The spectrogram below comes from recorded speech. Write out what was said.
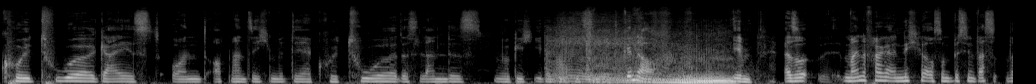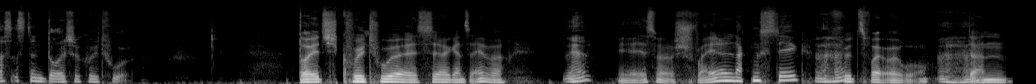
Kulturgeist und ob man sich mit der Kultur des Landes wirklich identifiziert. Genau. Eben. Also meine Frage an dich wäre auch so ein bisschen, was, was ist denn deutsche Kultur? Deutsch Kultur ist ja ganz einfach. Ja? Ja, erstmal Schweinenackensteak Aha. für 2 Euro. Aha. Dann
